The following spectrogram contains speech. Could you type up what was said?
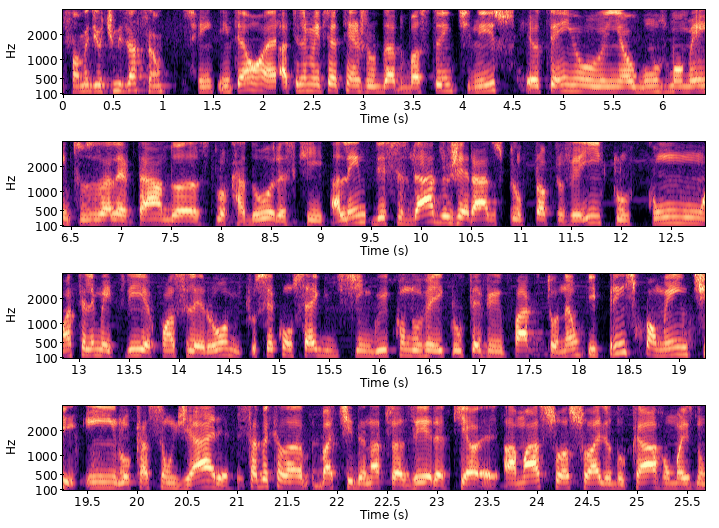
forma de otimização. Sim. Então, é, a telemetria tem ajudado bastante nisso. Eu tenho, em alguns momentos, alertado as locadoras que, além desses dados gerados pelo próprio veículo, com a telemetria, com o acelerômetro, você consegue distinguir quando o veículo teve um impacto ou não, e principalmente em locação diária, sabe aquela batida na traseira que amassa o assoalho do carro, mas não,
